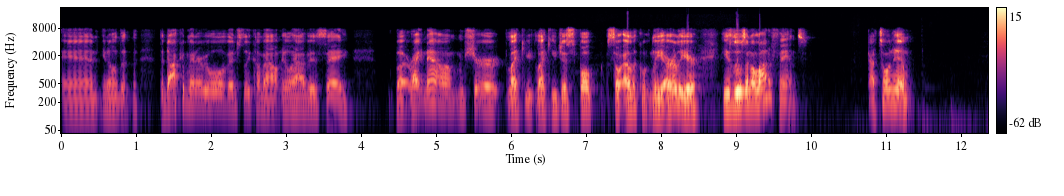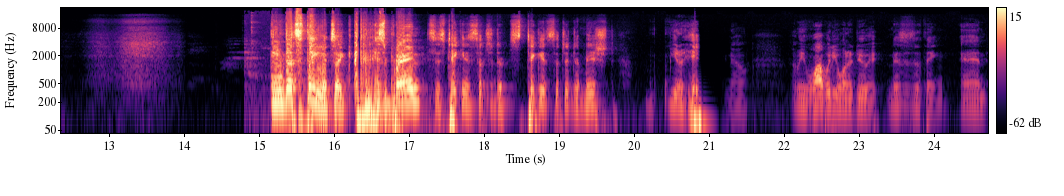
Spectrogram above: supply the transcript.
And you know the the documentary will eventually come out. He'll have his say. But right now, I'm sure, like you like you just spoke so eloquently earlier, he's losing a lot of fans. That's on him. And that's the thing. It's like his brand is taking such a taking such a diminished, you know, hit. You know, I mean, why would you want to do it? This is the thing, and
